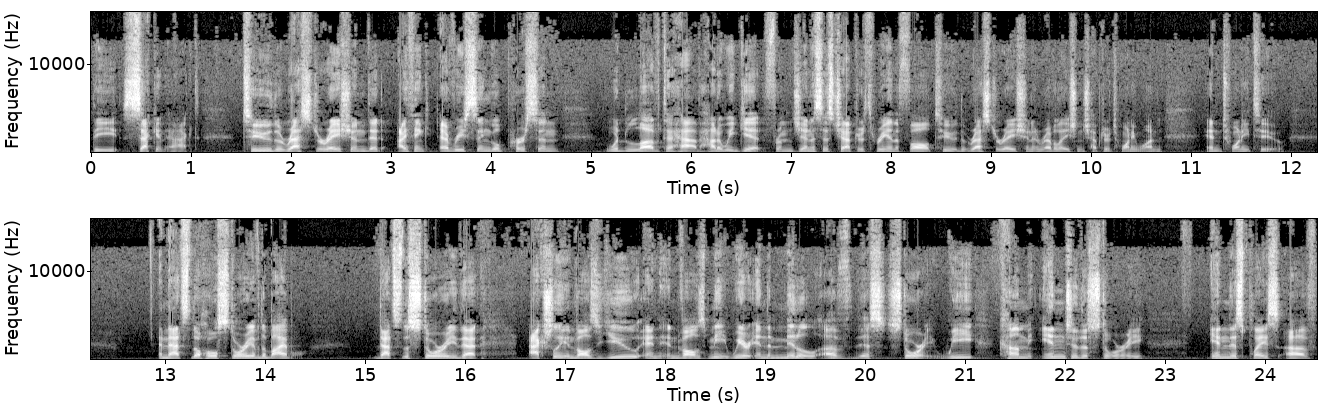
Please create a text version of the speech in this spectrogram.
the second act, to the restoration that I think every single person would love to have. How do we get from Genesis chapter 3 in the fall to the restoration in Revelation chapter 21 and 22? And that's the whole story of the Bible. That's the story that actually involves you and involves me. We're in the middle of this story. We come into the story in this place of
